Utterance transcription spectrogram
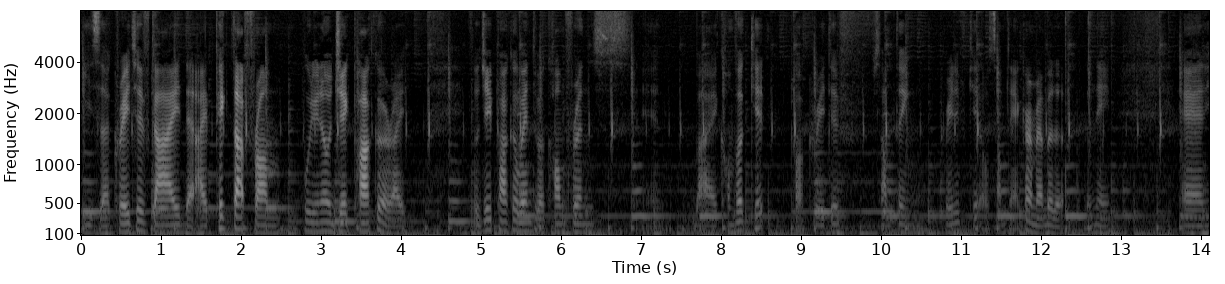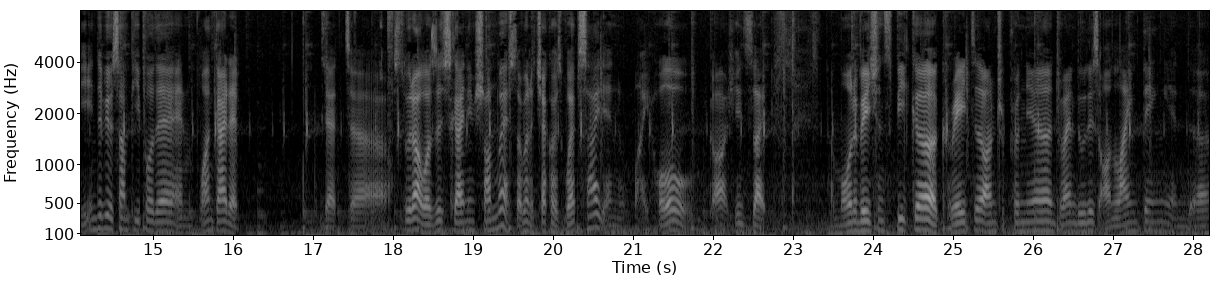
He's a creative guy that I picked up from. Who do you know? Jake Parker, right? So Jake Parker went to a conference by ConvertKit called Creative something, Creative Kit or something. I can't remember the, the name. And he interviewed some people there, and one guy that that uh, stood out was this guy named Sean Wes. I went to check out his website, and my oh gosh, he's like a motivation speaker, a creator, entrepreneur, trying to do this online thing and uh,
